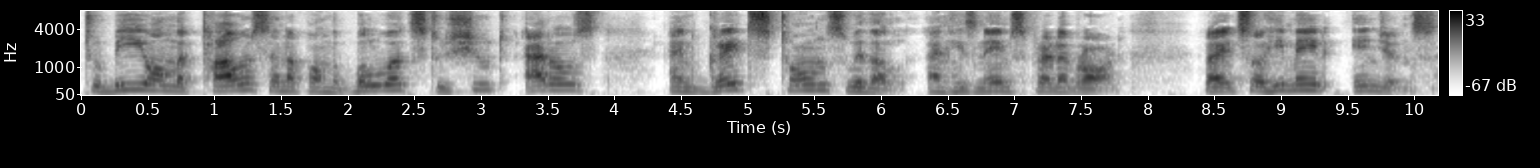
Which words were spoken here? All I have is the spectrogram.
to be on the towers and upon the bulwarks to shoot arrows and great stones withal, and his name spread abroad. Right, so he made engines.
